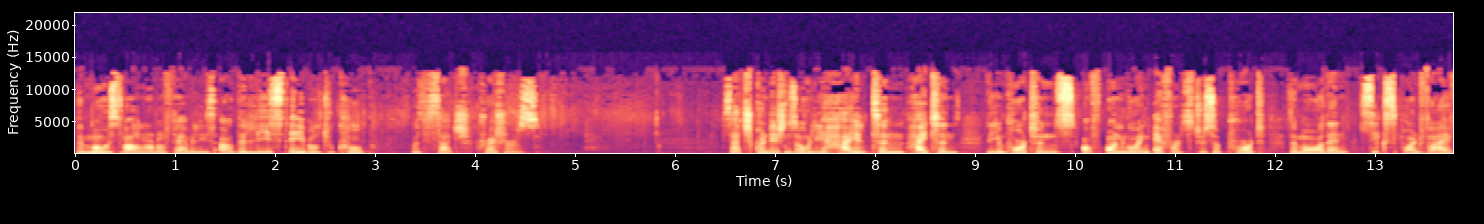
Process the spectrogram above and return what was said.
the most vulnerable families are the least able to cope with such pressures. Such conditions only heighten, heighten, the importance of ongoing efforts to support the more than 6.5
